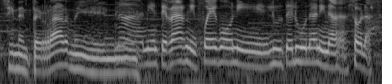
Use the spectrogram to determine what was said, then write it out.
Sin enterrar ni... ni... Nada, ni enterrar, ni fuego, ni luz de luna, ni nada, solas.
